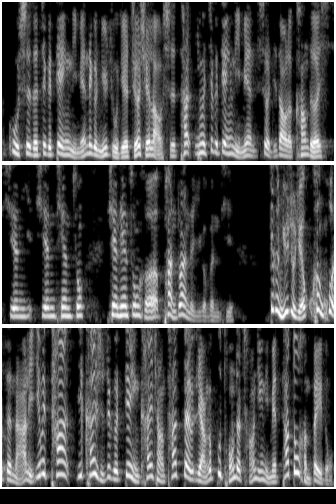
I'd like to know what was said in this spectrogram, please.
故事》的这个电影里面，那个女主角哲学老师，她因为这个电影里面涉及到了康德先先天综先天综合判断的一个问题，这个女主角困惑在哪里？因为她一开始这个电影开场，她在两个不同的场景里面，她都很被动。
